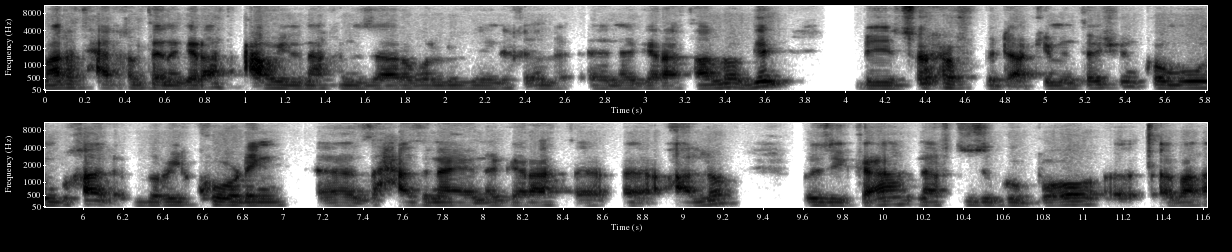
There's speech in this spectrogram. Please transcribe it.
ማለት ሓደ ክልተ ነገራት ዓዊልና ክንዛረበሉ ዘይንክእል ነገራት ኣሎ ግን ብፅሑፍ ብዶኪሜንቴሽን ከምኡውን ብካልእ ብሪኮርዲንግ ዝሓዝናዮ ነገራት ኣሎ እዚ ከዓ ናብቲ ዝግብኦ ጠበቃ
